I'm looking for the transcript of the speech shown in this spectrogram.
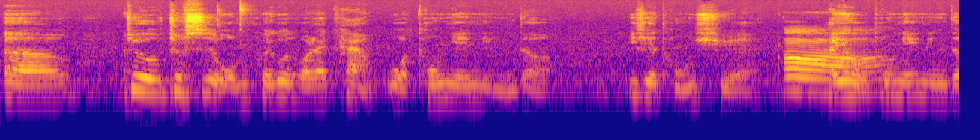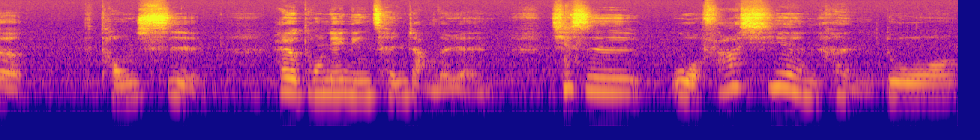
呃，就就是我们回过头来看我同年龄的。一些同学，还有同年龄的同事，还有同年龄成长的人，其实我发现很多。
